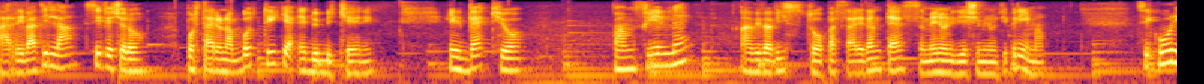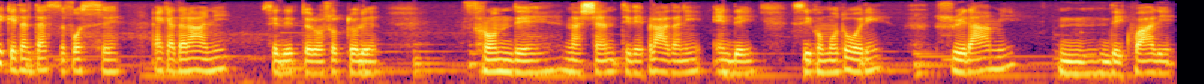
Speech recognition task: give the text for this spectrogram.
Arrivati là, si fecero portare una bottiglia e due bicchieri. Il vecchio Panfille aveva visto passare Dantes meno di dieci minuti prima. Sicuri che Dantes fosse ai Catalani? sedettero sotto le fronde nascenti dei platani e dei sicomotori sui rami dei quali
